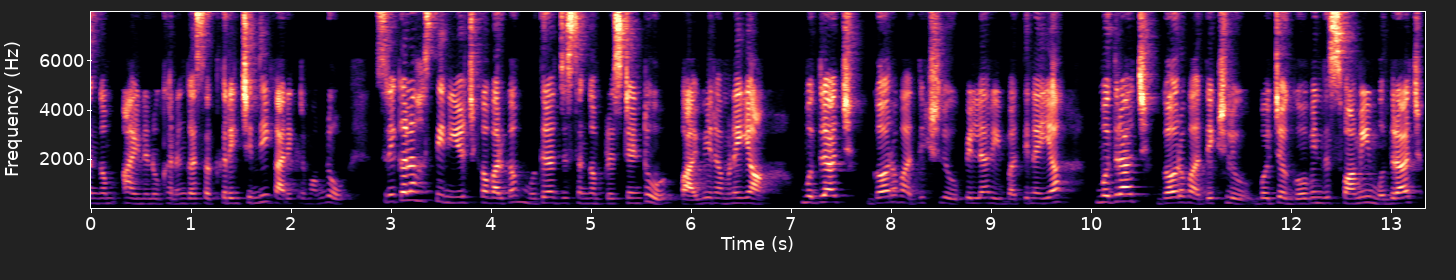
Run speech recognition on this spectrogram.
సంఘం ఆయనను ఘనంగా సత్కరించింది. కార్యక్రమంలో శ్రీకాళహస్తి నియోజకవర్గం ముద్రాజ సంఘం ప్రెసిడెంట్ పావి రమణయ్య ముద్రాజ్ గౌరవ అధ్యక్షులు పిల్లారి బత్తినయ్య ముద్రాజ్ గౌరవ అధ్యక్షులు బొజ్జ గోవింద స్వామి ముద్రాజ్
